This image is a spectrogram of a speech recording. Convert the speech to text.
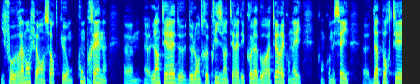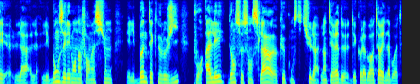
Il faut vraiment faire en sorte qu'on comprenne euh, l'intérêt de, l'entreprise, l'intérêt des collaborateurs et qu'on qu'on essaye d'apporter les bons éléments d'information et les bonnes technologies pour aller dans ce sens-là que constitue l'intérêt de, des collaborateurs et de la boîte.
